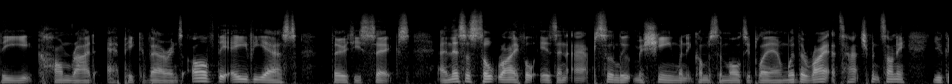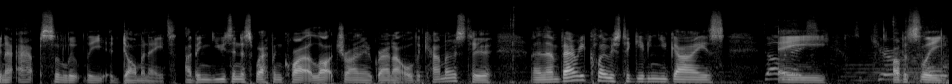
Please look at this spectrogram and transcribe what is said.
the Comrade Epic variant of the AVS 36 and this assault rifle is an absolute machine when it comes to multiplayer and with the right attachments on it you can absolutely dominate. I've been using this weapon quite a lot trying to grind out all the camos too and I'm very close to giving you guys a obviously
